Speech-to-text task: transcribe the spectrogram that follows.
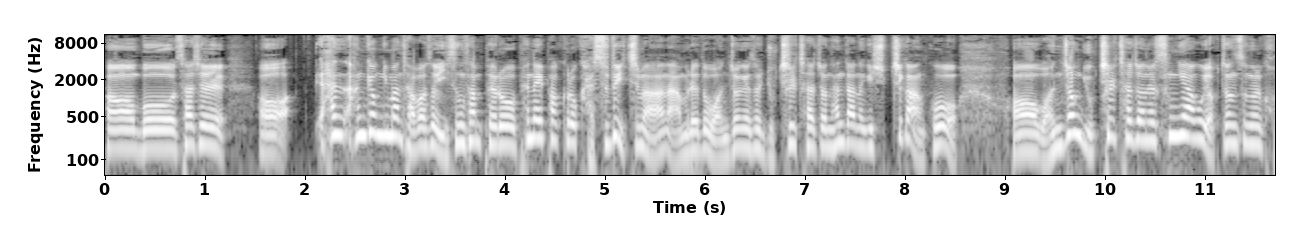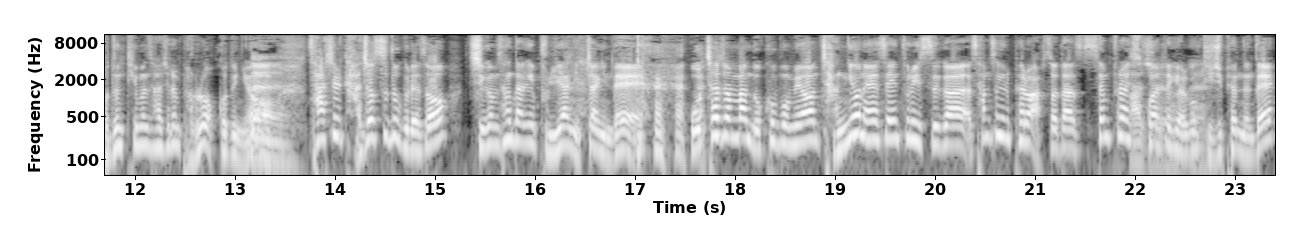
어, 뭐, 사실, 어, 한, 한 경기만 잡아서 2승 3패로 펜웨이 파크로 갈 수도 있지만 아무래도 원정에서 6, 7차전 한다는 게 쉽지가 않고 어, 원정 6, 7차전을 승리하고 역전승을 거둔 팀은 사실은 별로 없거든요. 네. 사실 다저스도 그래서 지금 상당히 불리한 입장인데 5차전만 놓고 보면 작년에 세인트루이스가 3승 1패로 앞서다 샌프란시스코한테. 결국 네. 뒤집혔는데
